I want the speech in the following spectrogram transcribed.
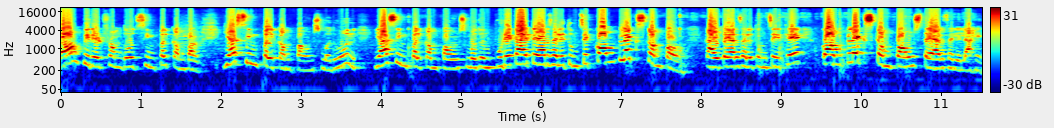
long period from those simple compound. या simple compounds मधून या simple compounds मधून पुढे काय तयार झाले तुमचे? कॉम्प्लेक्स कंपाऊंड काय तयार झाले तुमचे इथे? कॉम्प्लेक्स कंपाऊंड तयार झालेले आहे.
